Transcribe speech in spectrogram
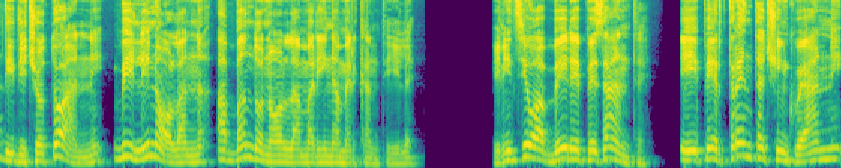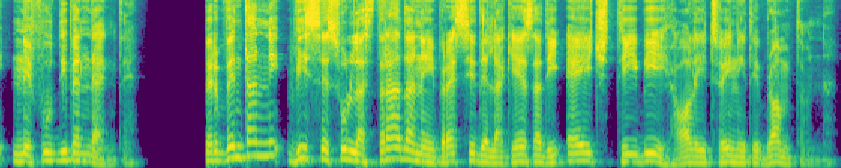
di 18 anni, Billy Nolan abbandonò la marina mercantile. Iniziò a bere pesante e per 35 anni ne fu dipendente. Per vent'anni visse sulla strada nei pressi della chiesa di HTB Holy Trinity Brompton.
